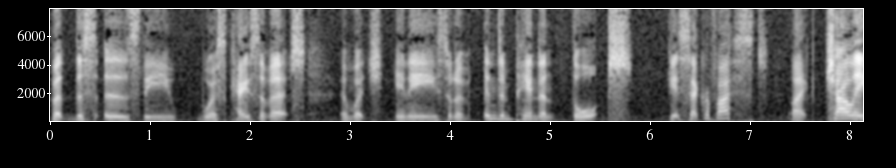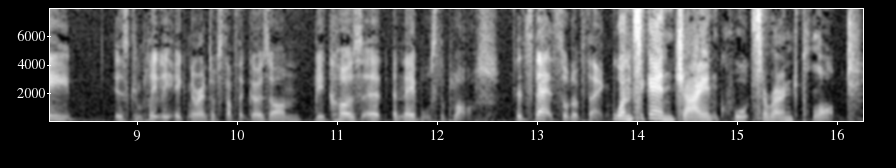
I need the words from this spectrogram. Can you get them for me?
But this is the worst case of it, in which any sort of independent thought gets sacrificed. Like, Charlie is completely ignorant of stuff that goes on because it enables the plot. It's that sort of thing. Once again, giant quotes around plot.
